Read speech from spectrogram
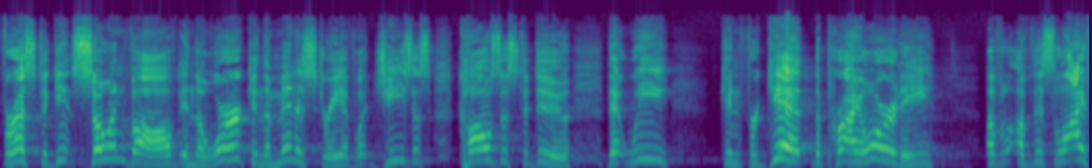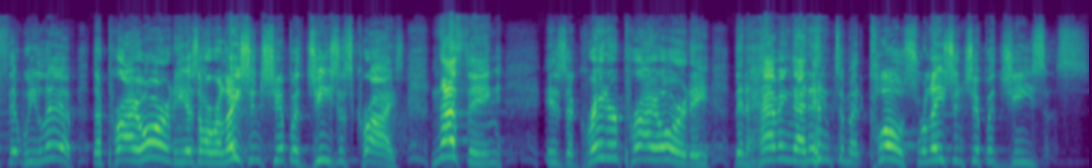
for us to get so involved in the work and the ministry of what Jesus calls us to do that we can forget the priority of, of this life that we live. The priority is our relationship with Jesus Christ. Nothing is a greater priority than having that intimate, close relationship with Jesus.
